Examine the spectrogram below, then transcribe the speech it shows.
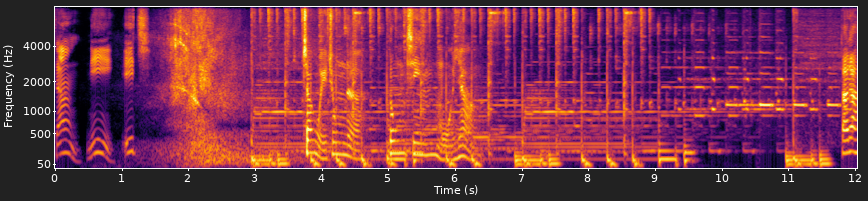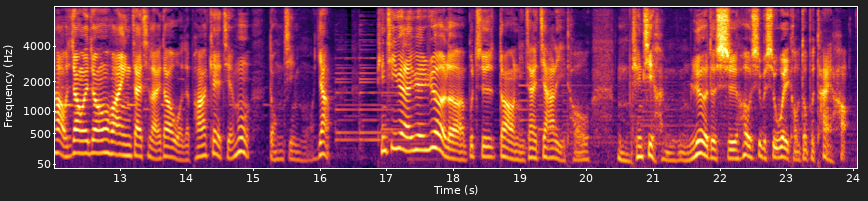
三、二、一。张维中的东京模样。大家好，我是张维中，欢迎再次来到我的 Pocket 节目《东京模样》。天气越来越热了，不知道你在家里头，嗯，天气很热的时候，是不是胃口都不太好？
